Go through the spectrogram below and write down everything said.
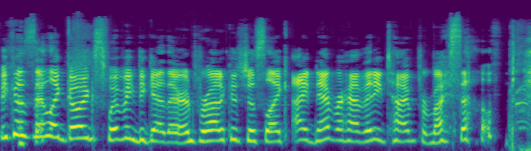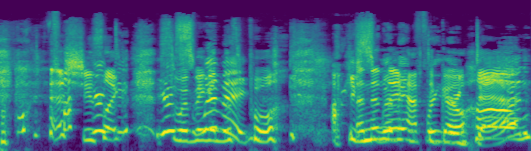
because they're like going swimming together, and Veronica's just like, I never have any time for myself. She's like you're swimming, in this pool, Are you and then they have to go home.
